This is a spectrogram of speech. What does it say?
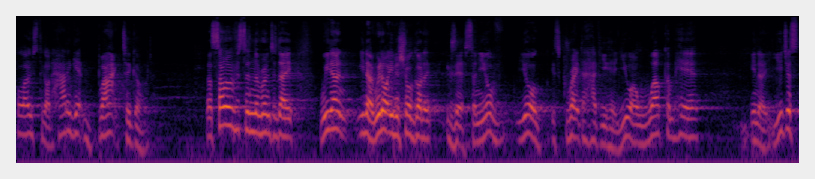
close to God, how to get back to God. Now, some of us in the room today, we don't, you know, we're not even sure God exists, and you're, you're, it's great to have you here. You are welcome here. You know, you just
